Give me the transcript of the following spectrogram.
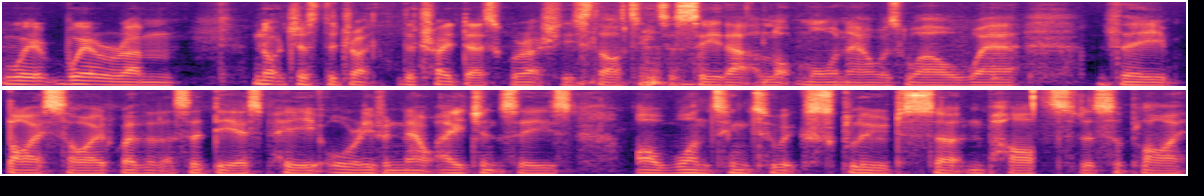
We're we're um, not just the dra- the trade desk. We're actually starting to see that a lot more now as well, where the buy side, whether that's a DSP or even now agencies, are wanting to exclude certain paths to the supply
